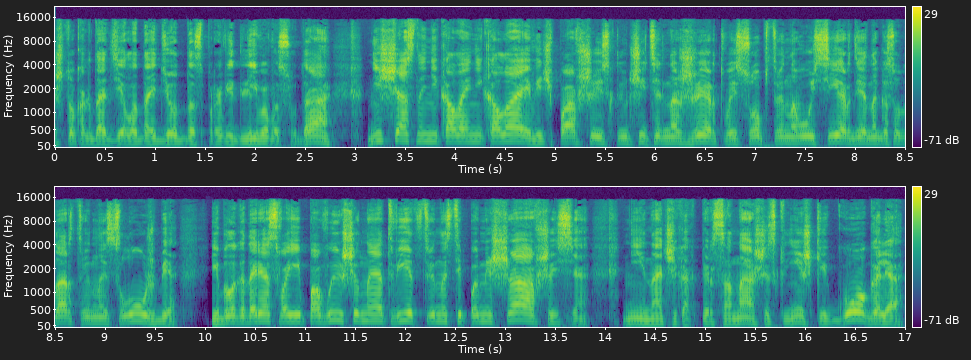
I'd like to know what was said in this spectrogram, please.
что когда дело дойдет до справедливого суда, несчастный Николай Николаевич, павший исключительно жертвой собственного усердия на государственной службе и благодаря своей повышенной ответственности помешавшийся, не иначе как персонаж из книжки Гоголя,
